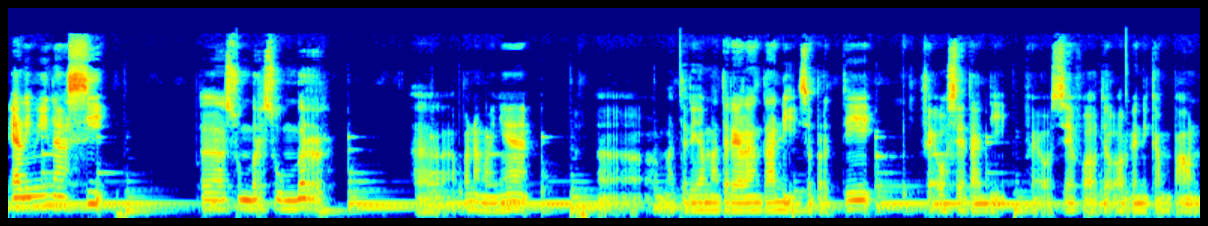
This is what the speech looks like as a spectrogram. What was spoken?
eliminasi eh, sumber-sumber eh, apa namanya eh, material-material yang tadi seperti VOC tadi, VOC volatile organic compound.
